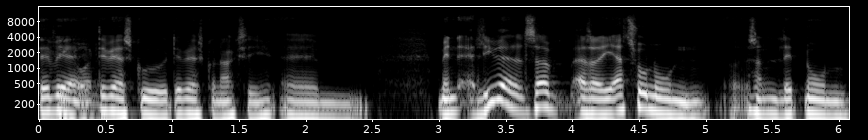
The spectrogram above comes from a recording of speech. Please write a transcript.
det vil, det jeg, det. det, vil jeg sku, det vil jeg sgu nok sige. Øhm, men alligevel så, altså jeg tog nogle, sådan lidt nogle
